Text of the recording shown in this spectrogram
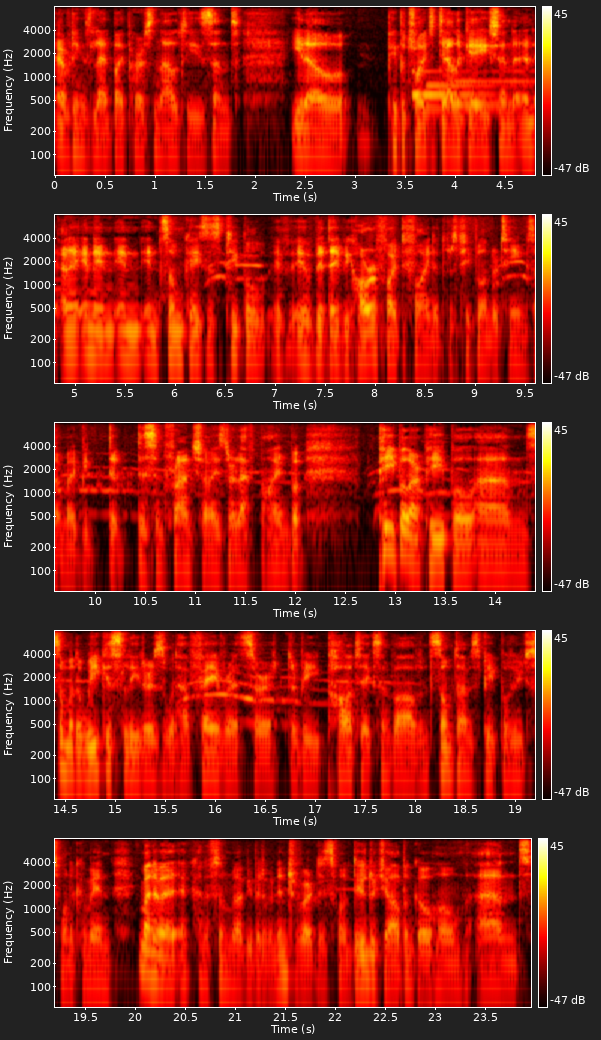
everything is led by personalities and you know people try to delegate and and, and in, in in some cases people if, if they'd be horrified to find that there's people on their teams that might be disenfranchised or left behind. But people are people and some of the weakest leaders would have favorites or there'd be politics involved and sometimes people who just want to come in you might have a, a kind of some might be a bit of an introvert they just want to do their job and go home and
